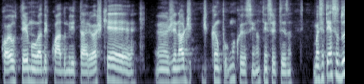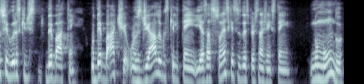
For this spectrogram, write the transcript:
qual é o termo adequado militar. Eu acho que é uh, general de, de campo, alguma coisa assim, não tenho certeza. Mas você tem essas duas figuras que debatem. O debate, os diálogos que ele tem e as ações que esses dois personagens têm no mundo,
